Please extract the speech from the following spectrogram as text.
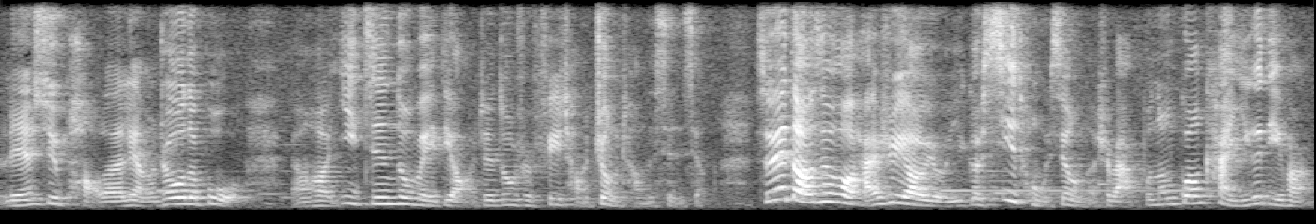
连续跑了两周的步，然后一斤都没掉，这都是非常正常的现象。所以到最后还是要有一个系统性的，是吧？不能光看一个地方，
